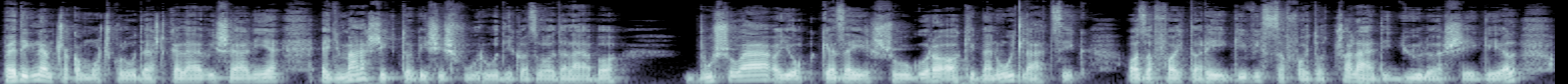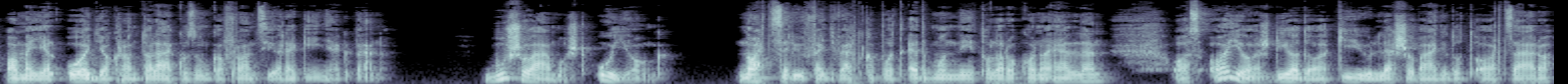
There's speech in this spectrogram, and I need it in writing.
Pedig nem csak a mocskolódást kell elviselnie, egy másik többis is fúródik az oldalába. Busoá, a jobb keze és sógora, akiben úgy látszik, az a fajta régi, visszafojtott családi gyűlölség él, amelyel oly gyakran találkozunk a francia regényekben. Busoá most újjong. Nagyszerű fegyvert kapott Edmondnétól a rokona ellen, az aljas diadal kiül lesoványodott arcára,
